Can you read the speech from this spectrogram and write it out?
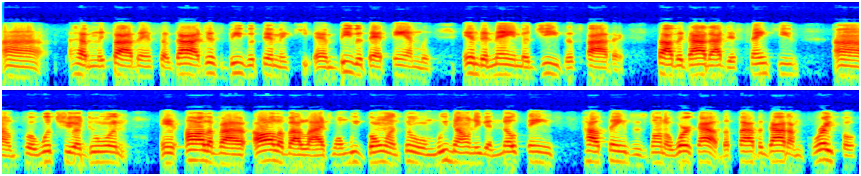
uh, Heavenly Father. And so, God, just be with them and, and be with that family in the name of Jesus, Father. Father God, I just thank you um, for what you are doing in all of our all of our lives when we're going through and we don't even know things how things is going to work out. But Father God, I'm grateful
